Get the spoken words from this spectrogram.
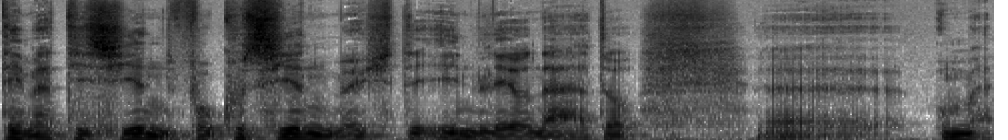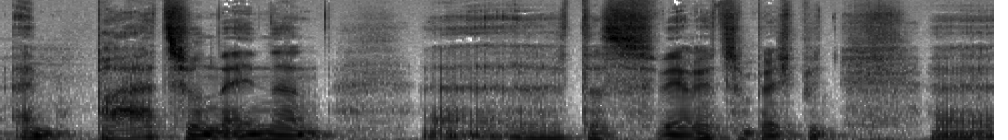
thematisieren, fokussieren möchte in Leonardo. Äh, um ein paar zu nennen, äh, das wäre zum Beispiel äh,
